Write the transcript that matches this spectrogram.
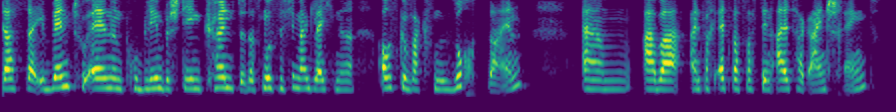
dass da eventuell ein Problem bestehen könnte. Das muss nicht immer gleich eine ausgewachsene Sucht sein, ähm, aber einfach etwas, was den Alltag einschränkt.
